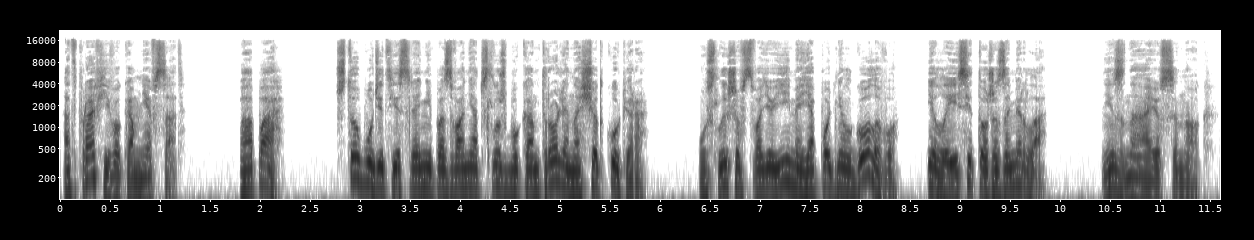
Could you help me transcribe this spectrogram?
отправь его ко мне в сад. Папа, что будет, если они позвонят в службу контроля насчет Купера? Услышав свое имя, я поднял голову, и Лейси тоже замерла. Не знаю, сынок.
